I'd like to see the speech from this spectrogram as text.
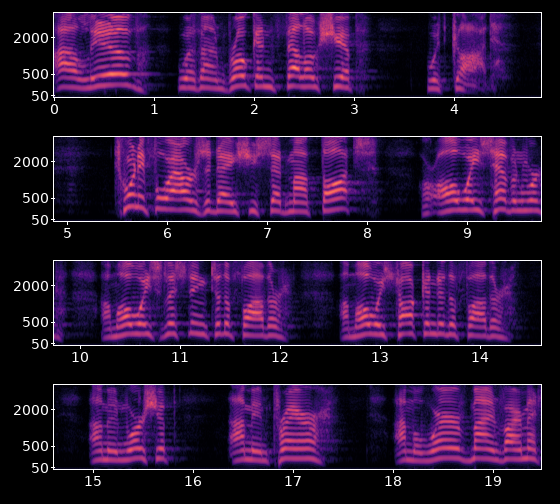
I live with unbroken fellowship with God. 24 hours a day, she said, My thoughts are always heavenward. I'm always listening to the Father. I'm always talking to the Father. I'm in worship. I'm in prayer. I'm aware of my environment.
